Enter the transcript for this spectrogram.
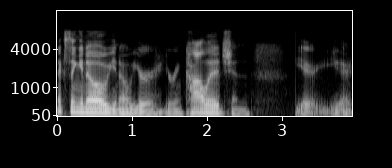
Next thing you know, you know you're you're in college and you're you're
